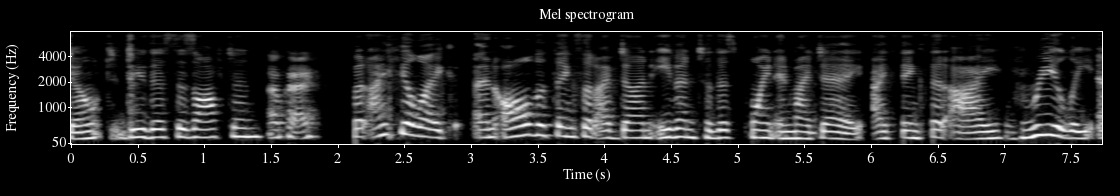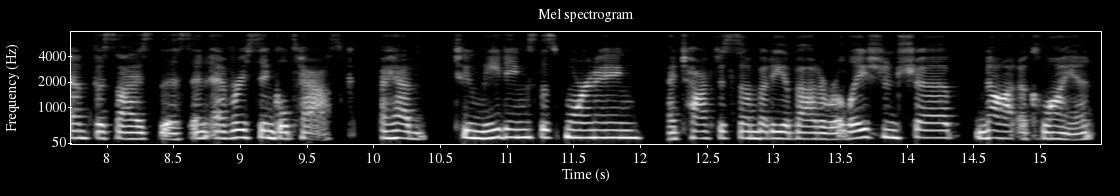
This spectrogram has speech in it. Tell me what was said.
don't do this as often. Okay. But I feel like, and all the things that I've done, even to this point in my day, I think that I really emphasize this in every single task. I had two meetings this morning. I talked to somebody about a relationship, not a client.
